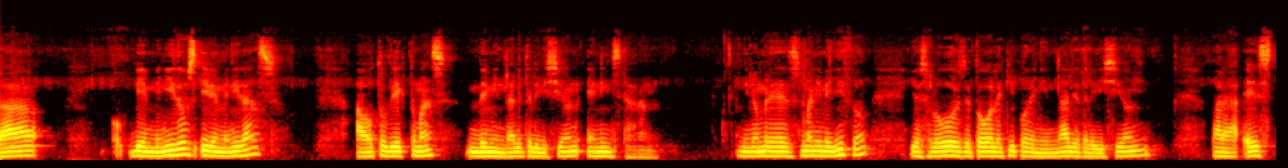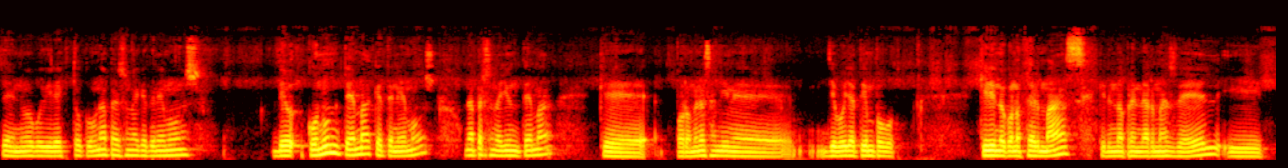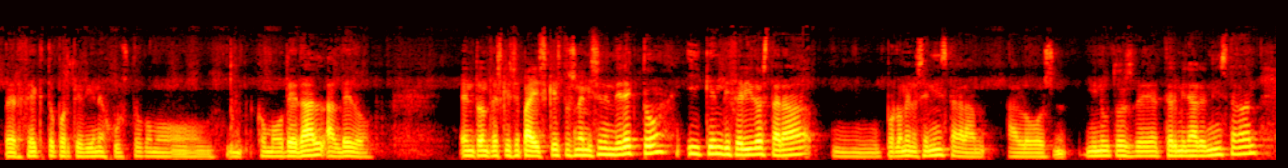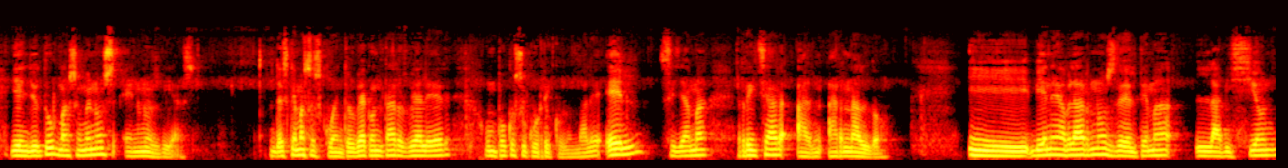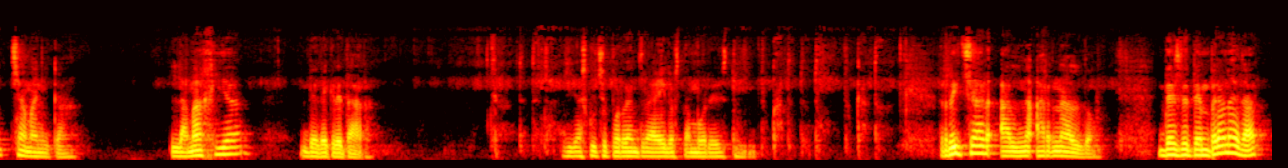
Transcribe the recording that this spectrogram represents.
Hola, bienvenidos y bienvenidas a otro directo más de Mindalia Televisión en Instagram. Mi nombre es Manny Mellizo y os saludo desde todo el equipo de Mindalia Televisión para este nuevo directo con una persona que tenemos, con un tema que tenemos, una persona y un tema que por lo menos a mí me llevo ya tiempo queriendo conocer más, queriendo aprender más de él y perfecto porque viene justo como, como dedal al dedo. Entonces, que sepáis que esto es una emisión en directo y que en diferido estará, mm, por lo menos en Instagram, a los minutos de terminar en Instagram y en YouTube más o menos en unos días. Entonces, ¿qué más os cuento? Os voy a contar, os voy a leer un poco su currículum, ¿vale? Él se llama Richard Ar- Arnaldo y viene a hablarnos del tema la visión chamánica, la magia de decretar. Ya escucho por dentro ahí los tambores. Richard Al- Arnaldo. Desde temprana edad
